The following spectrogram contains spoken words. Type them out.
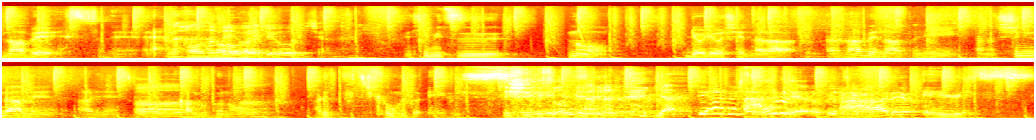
鍋っすね。鍋は料理じゃないよ。秘密の料理をしてんなら、あの鍋の後にあの辛ラーメンあるじゃないですか。韓国の、うん。あれぶち込むとえぐいっす。やってはる人おるやろ別に。あれはえぐいっす。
